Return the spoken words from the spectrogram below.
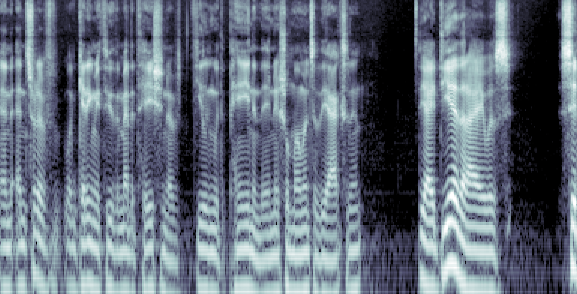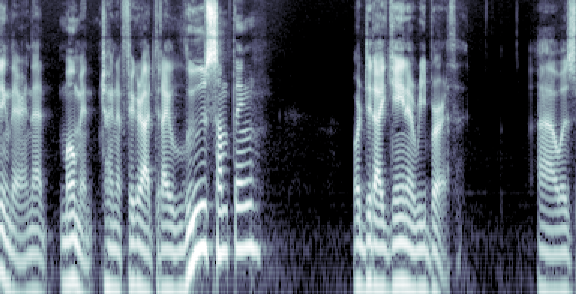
and and sort of getting me through the meditation of dealing with the pain in the initial moments of the accident. The idea that I was sitting there in that moment trying to figure out did I lose something or did I gain a rebirth uh, was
